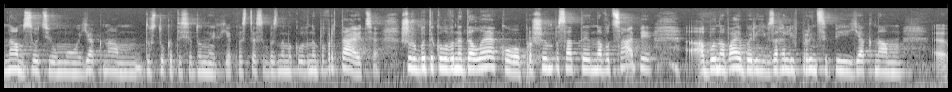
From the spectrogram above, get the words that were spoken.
нам, соціуму, як нам достукатися до них, як вести себе з ними, коли вони повертаються, що робити, коли вони далеко, про що їм писати на WhatsApp або на Viber, і взагалі, в принципі, як нам е,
